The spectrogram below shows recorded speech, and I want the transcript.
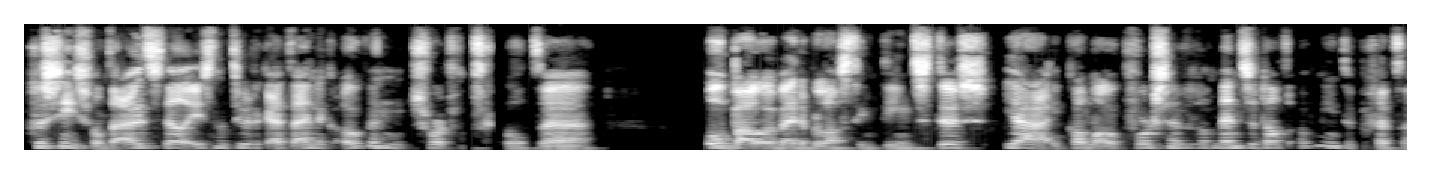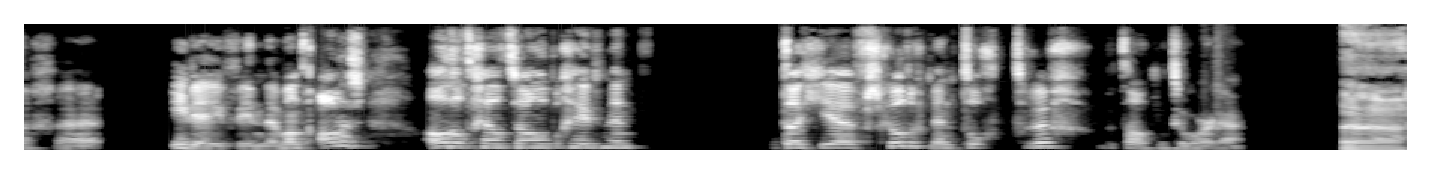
Precies, want uitstel is natuurlijk uiteindelijk ook een soort van schuld opbouwen bij de Belastingdienst. Dus ja, ik kan me ook voorstellen dat mensen dat ook niet een prettig idee vinden. Want alles, al dat geld zal op een gegeven moment dat je verschuldigd bent, toch terugbetaald moeten worden. Uh,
